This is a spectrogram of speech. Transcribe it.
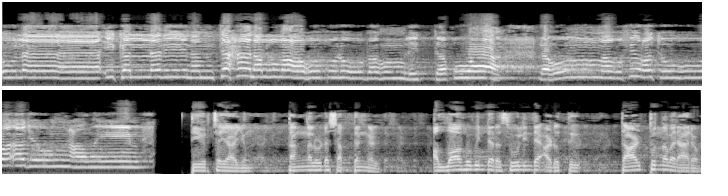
أولئك الذين امتحن الله قلوبهم للتقوى لهم مغفرة وأجر عظيم തീർച്ചയായും തങ്ങളുടെ ശബ്ദങ്ങൾ അള്ളാഹുവിന്റെ റസൂലിന്റെ അടുത്ത് താഴ്ത്തുന്നവരാരോ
